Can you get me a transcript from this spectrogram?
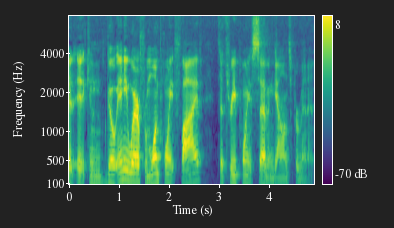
It, it can go anywhere from 1.5 to 3.7 gallons per minute.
